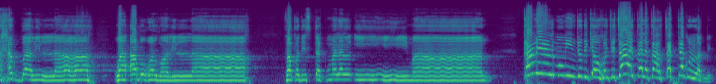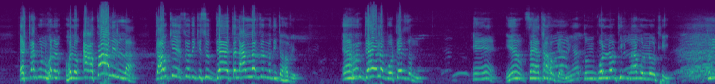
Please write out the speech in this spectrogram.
আহাব্বা লিল্লাহ, ওয়া আবগাযা লিল্লাহ। ফাকাদ ইস্তাকমালাল ঈমান। কামিল মুমিন যদি কেউ হইতে চায়, তাহলে তার চারটা গুণ লাগবে। একটা গুণ হলো হলো আতালিল্লাহ কাউকে যদি কিছু দেয়, তাহলে আল্লাহর জন্য দিতে হবে। এখন দেয় হলো ভোটের জন্য। থাকো কেন? তুমি বললেও ঠিক, না বললেও ঠিক। তুমি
